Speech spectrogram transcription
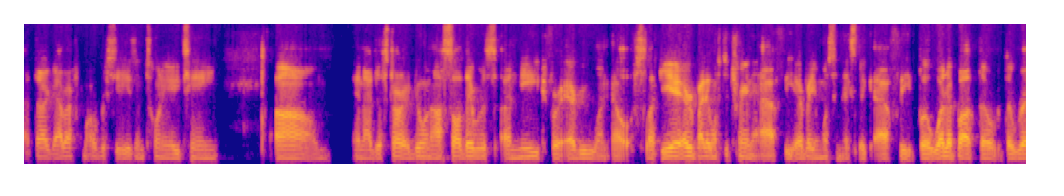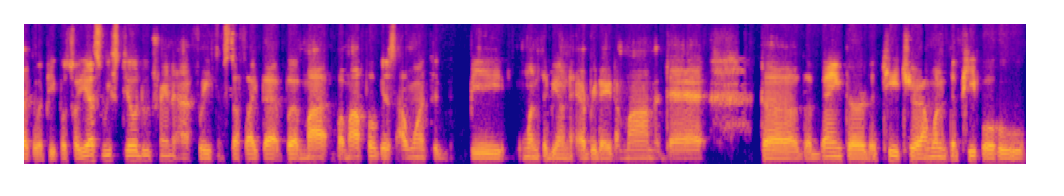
after I got back from overseas in 2018, um, and I just started doing, I saw there was a need for everyone else. Like, yeah, everybody wants to train an athlete, everybody wants the next big athlete, but what about the the regular people? So yes, we still do train athletes and stuff like that. But my but my focus, I wanted to be wanted to be on the everyday, the mom, the dad, the the banker, the teacher. I wanted the people who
